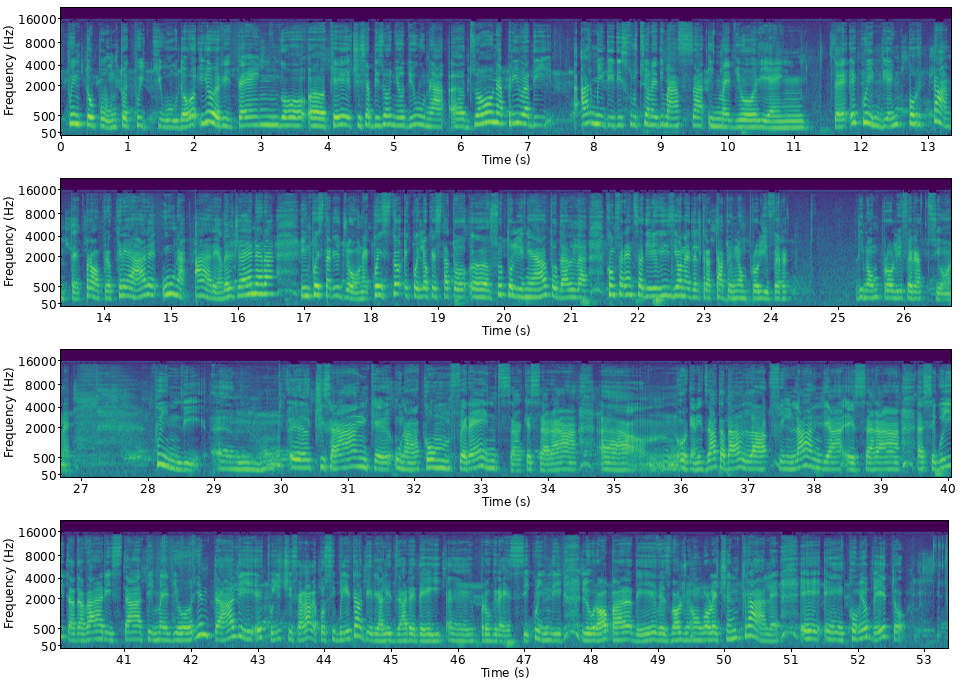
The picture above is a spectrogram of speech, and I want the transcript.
Quinto punto, e qui chiudo, io ritengo eh, che ci sia bisogno di una eh, zona priva di armi di distruzione di massa in Medio Oriente e quindi è importante proprio creare un'area del genere in questa regione. Questo è quello che è stato eh, sottolineato dalla conferenza di revisione del trattato di non, prolifer di non proliferazione. Quindi ehm, eh, ci sarà anche una conferenza che sarà eh, organizzata dalla Finlandia e sarà eh, seguita da vari stati medio orientali e qui ci sarà la possibilità di realizzare dei eh, progressi. Quindi l'Europa deve svolgere un ruolo centrale e, e come ho detto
